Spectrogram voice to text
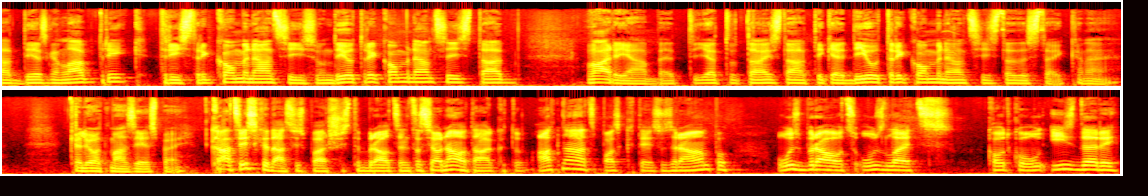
tad diezgan labi triki, trīs triku kombinācijas un divu triku kombinācijas. Tad var, jā, bet ja tu taisā tikai divu triku kombinācijas, tad es teiktu, ka nē. Ka ļoti maz iespēja. Kāds izskatās vispār šis brauciens? Tas jau nav tā, ka tu atnāc, paskaties uz rampu, uzbrauc, uzlec, kaut ko izdari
